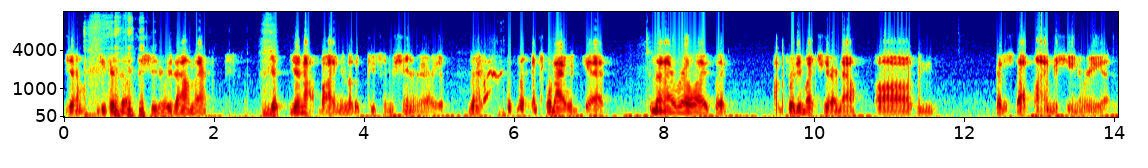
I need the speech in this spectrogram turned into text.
You know, you get enough machinery down there." you're, you're not buying another piece of machinery, are you? That's what I would get. And then I realized that I'm pretty much here now. Um, Got to stop buying machinery and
